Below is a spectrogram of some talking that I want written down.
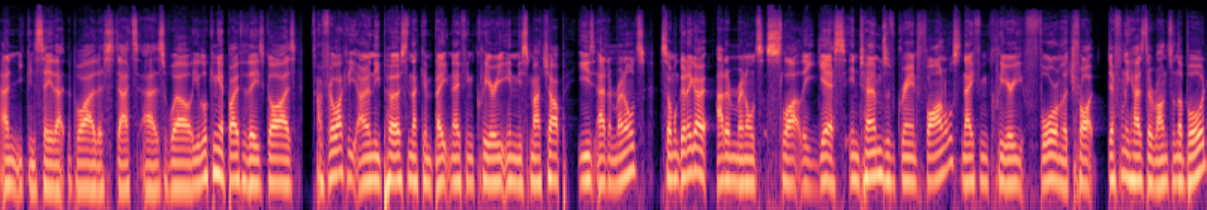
and you can see that by the stats as well. You're looking at both of these guys. I feel like the only person that can beat Nathan Cleary in this matchup is Adam Reynolds. So I'm going to go Adam Reynolds slightly. Yes, in terms of grand finals, Nathan Cleary, four on the trot, definitely has the runs on the board.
